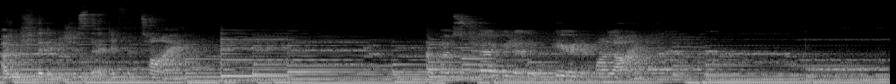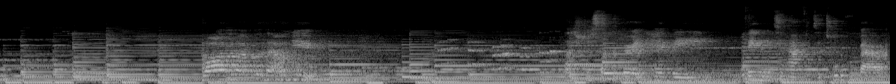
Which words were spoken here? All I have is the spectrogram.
I wish that it was just at a different time. a most turbulent period of my life. Why would I put that on you? That's just like a very heavy thing to have to talk about.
